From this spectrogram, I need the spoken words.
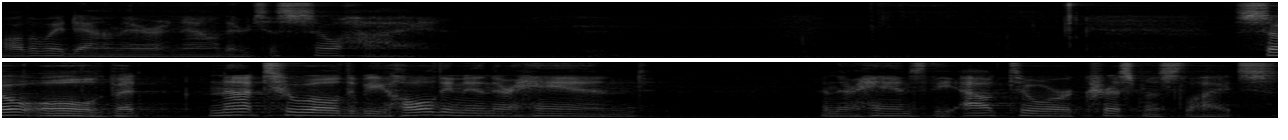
all the way down there, and now they're just so high. So old, but not too old to be holding in their hand, in their hands, the outdoor Christmas lights.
